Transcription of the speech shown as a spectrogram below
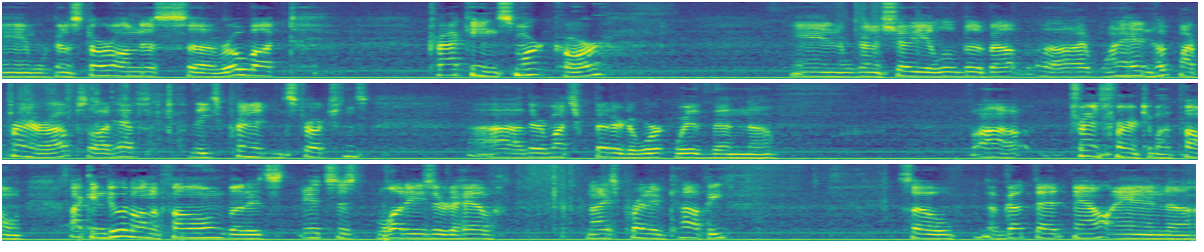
And we're going to start on this uh, robot tracking smart car and we're going to show you a little bit about uh, I went ahead and hooked my printer up so I'd have these printed instructions. Uh, they're much better to work with than uh, uh transferring to my phone. I can do it on the phone but it's it's just a lot easier to have a nice printed copy. So I've got that now and uh,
